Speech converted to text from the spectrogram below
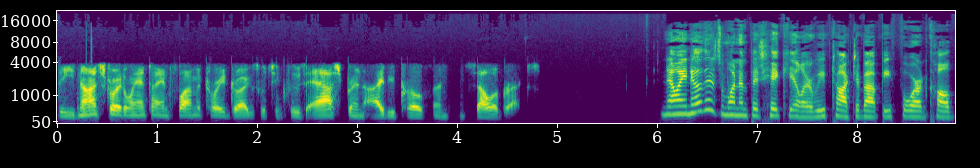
the nonsteroidal anti-inflammatory drugs, which includes aspirin, ibuprofen, and Celebrex. Now I know there's one in particular we've talked about before called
